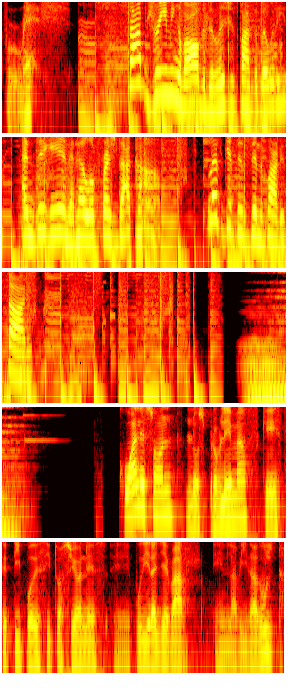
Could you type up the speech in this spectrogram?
Fresh. Stop dreaming of all the delicious possibilities and dig in at HelloFresh.com. Let's get this dinner party started. ¿Cuáles son los problemas que este tipo de situaciones eh, pudiera llevar en la vida adulta.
